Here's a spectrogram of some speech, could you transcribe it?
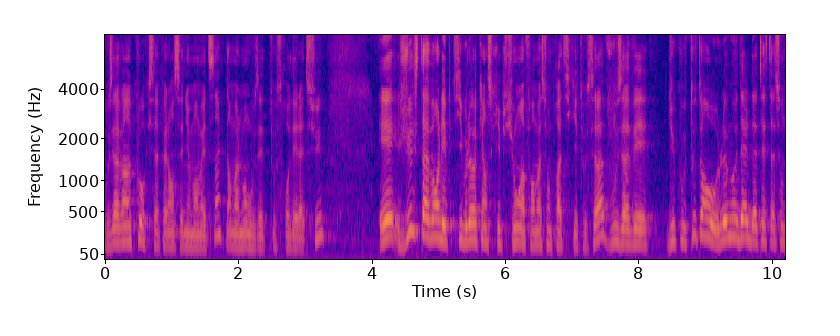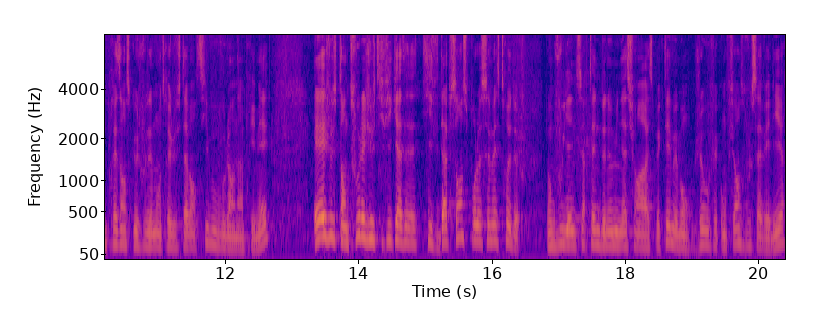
Vous avez un cours qui s'appelle Enseignement médecin, normalement vous êtes tous rodés là-dessus. Et juste avant les petits blocs inscription, information pratique et tout ça, vous avez du coup tout en haut le modèle d'attestation de présence que je vous ai montré juste avant si vous voulez en imprimer. Et juste en dessous les justificatifs d'absence pour le semestre 2. Donc vous, il y a une certaine dénomination à respecter, mais bon, je vous fais confiance, vous savez lire.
